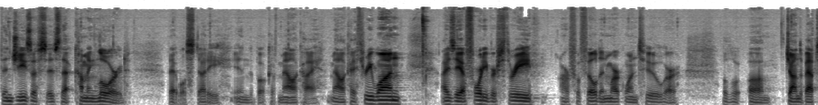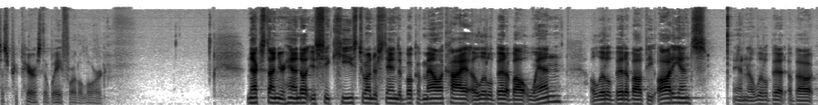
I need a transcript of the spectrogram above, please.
then Jesus is that coming Lord that we'll study in the book of Malachi. Malachi 3:1, Isaiah 40 verse 3 are fulfilled in Mark 1:2, where um, John the Baptist prepares the way for the Lord. Next on your handout, you see keys to understand the book of Malachi, a little bit about when, a little bit about the audience, and a little bit about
